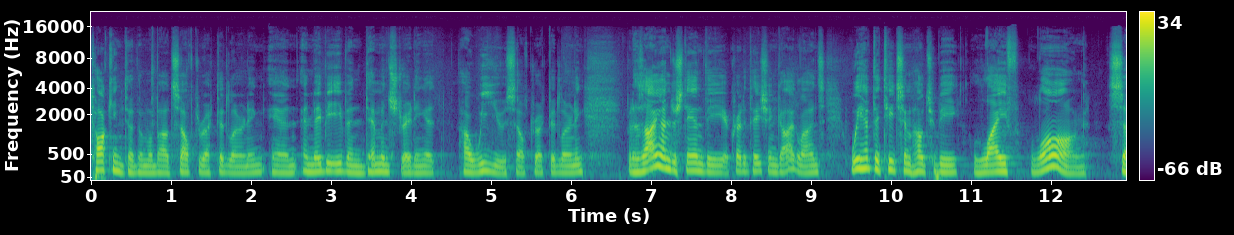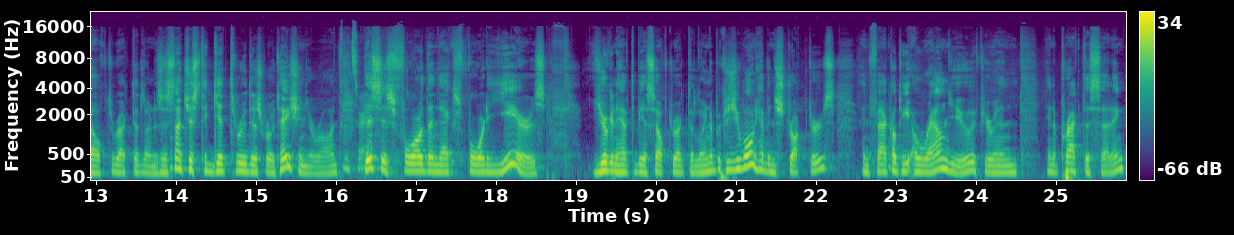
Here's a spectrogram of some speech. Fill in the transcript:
talking to them about self-directed learning and, and maybe even demonstrating it how we use self-directed learning, but as I understand the accreditation guidelines, we have to teach them how to be lifelong self-directed learners. It's not just to get through this rotation you're on. right. This is for the next 40 years. You're going to have to be a self-directed learner because you won't have instructors and faculty around you if you're in in a practice setting.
